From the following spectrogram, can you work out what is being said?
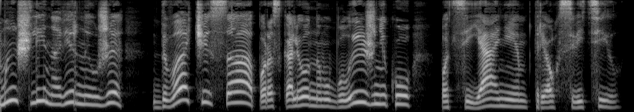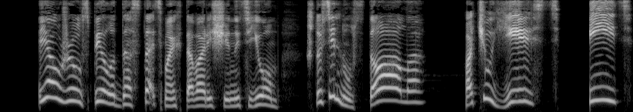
Мы шли, наверное, уже два часа по раскаленному булыжнику под сиянием трех светил. Я уже успела достать моих товарищей нытьем, что сильно устала, хочу есть, пить,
